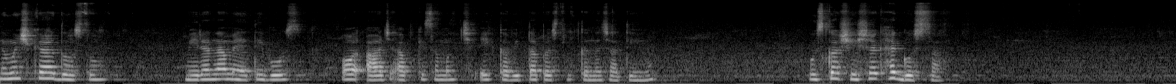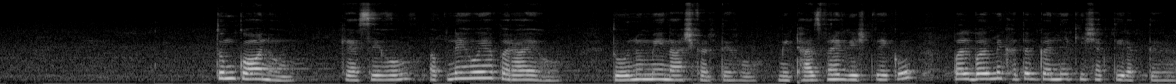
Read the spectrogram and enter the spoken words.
नमस्कार दोस्तों, मेरा नाम ऐती बोस और आज आपके समक्ष एक कविता प्रस्तुत करना चाहती हूँ। उसका शीर्षक है गुस्सा। तुम कौन हो, कैसे हो, अपने हो या पराए हो, दोनों में नाश करते हो, मिठास भरे रिश्ते को पल भर में ख़त्म करने की शक्ति रखते हो।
